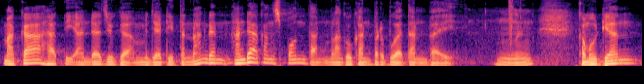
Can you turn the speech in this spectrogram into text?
Maka hati Anda juga menjadi tenang dan Anda akan spontan melakukan perbuatan baik. Hmm. kemudian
